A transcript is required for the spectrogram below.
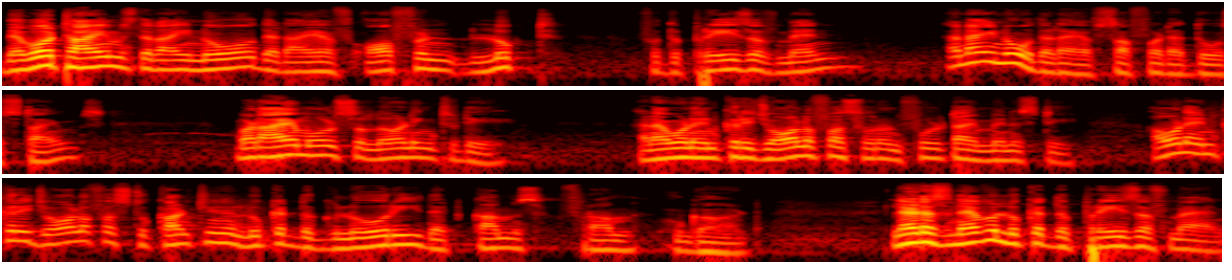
There were times that I know that I have often looked for the praise of men, and I know that I have suffered at those times. But I am also learning today. And I want to encourage all of us who are in full time ministry. I want to encourage all of us to continue to look at the glory that comes from God. Let us never look at the praise of man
